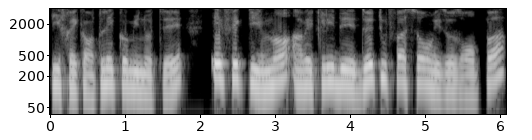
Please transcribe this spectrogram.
qui fréquentent les communautés, effectivement, avec l'idée, de toute façon, ils n'oseront pas,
